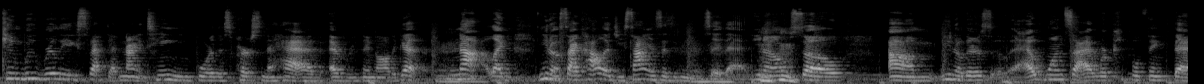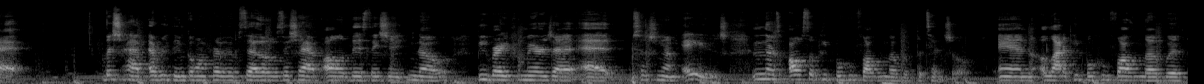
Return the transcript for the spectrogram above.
can we really expect at 19 for this person to have everything all together? Mm-hmm. Nah, like, you know, psychology, science doesn't even say that, you know? Mm-hmm. so, um, you know, there's at one side where people think that they should have everything going for themselves. They should have all of this. They should, you know, be ready for marriage at, at such a young age. And there's also people who fall in love with potential and a lot of people who fall in love with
